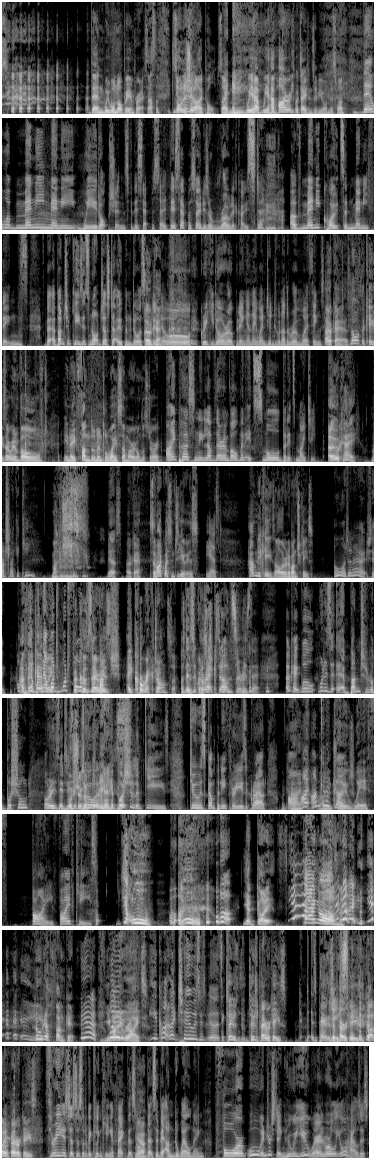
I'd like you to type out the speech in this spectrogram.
then we will not be impressed. That's the sort No, of no, shit no. I pull. So mm, we have we have higher expectations of you on this one. There were many, many weird options for this episode. This episode is a roller coaster of many quotes and many things. But a bunch of keys, it's not just to open a door. Someone Okay. oh, creaky door opening, and they went into another room where things happened. Okay, as long as the keys are involved in a fundamental way somewhere along the story. I personally love their involvement. It's small, but it's mighty. Okay. Much like a key. Much. yes. Okay. So my question to you is: Yes. How many keys are there in a bunch of keys? Oh, I don't know, actually. Oh, and think but now, carefully, what, what forms because a there is bunch? a correct answer. Oh, to there's this a question. correct answer, is there? Okay, well, what is it? A bunch or a bushel? Or is it, is bushel it two, of a keys. bushel of keys? Two is company, three is a crowd. I, I, I'm I'm going to go intrigued. with five. Five keys. Yeah. Ooh. What? You got it. Bang on. Yay! Who'd have thunk it? Yeah. You got it right. You can't, like, two is just, uh, it's a Two's, clink. two's a pair of keys. It's a pair of It's keys. a pair of keys. You can't have a pair of keys. Three is just a sort of a clinking effect that's not Yeah. that's a bit underwhelming. Four, ooh, interesting. Who are you? Where are all your houses?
